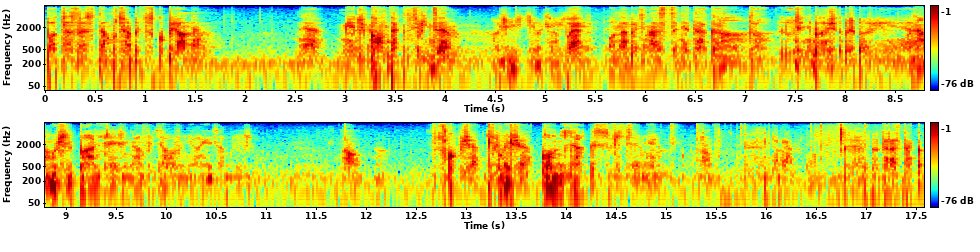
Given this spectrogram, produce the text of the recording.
podczas występu trzeba być skupionym. Nie? Mieć kontakt z widzem. oczywiście, Bo oczywiście. jak ona będzie na scenie taka, to ludzie nie będą się dobrze bawili, nie? Ona musi patrzeć na widownię, a nie tam gdzieś. No. Skup się, skup się. kontakt z widzem, nie? No. Dobra. To teraz tak.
